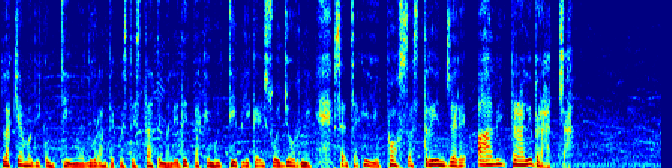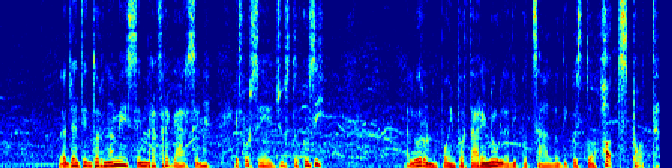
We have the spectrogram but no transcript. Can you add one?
La chiamo di continuo durante quest'estate maledetta che moltiplica i suoi giorni senza che io possa stringere ali tra le braccia. La gente intorno a me sembra fregarsene e forse è giusto così. A loro non può importare nulla di Pozzallo, di questo hotspot,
